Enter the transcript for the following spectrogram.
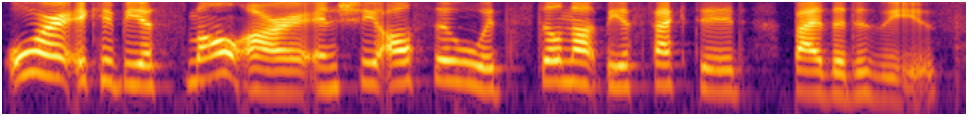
or it could be a small r, and she also would still not be affected by the disease.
